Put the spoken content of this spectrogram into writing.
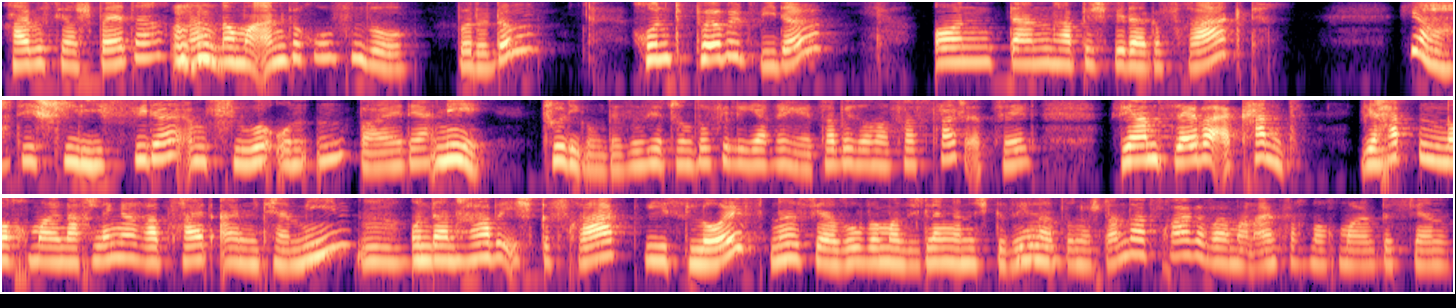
halbes Jahr später ne, nochmal angerufen, so, dumm, Hund pöbelt wieder. Und dann habe ich wieder gefragt, ja, die schlief wieder im Flur unten bei der. Nee, Entschuldigung, das ist jetzt schon so viele Jahre her. Jetzt habe ich es auch noch fast falsch erzählt. Sie haben es selber erkannt. Wir hatten noch mal nach längerer Zeit einen Termin und dann habe ich gefragt, wie es läuft. Ne, ist ja so, wenn man sich länger nicht gesehen hat, so eine Standardfrage, weil man einfach noch mal ein bisschen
